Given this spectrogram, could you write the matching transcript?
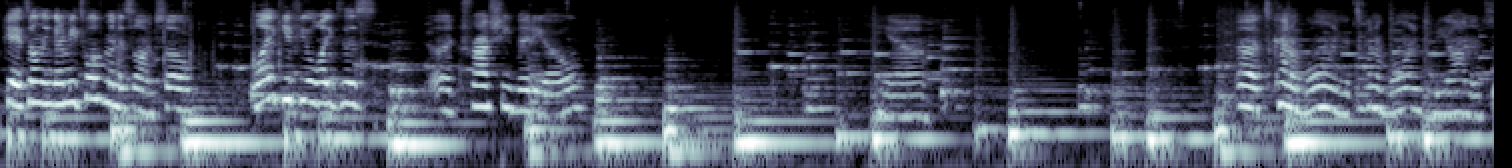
Okay, it's only gonna be 12 minutes long, so like if you like this uh, trashy video. Uh, it's kind of boring. It's kind of boring, to be honest.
